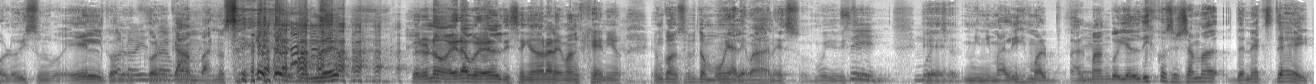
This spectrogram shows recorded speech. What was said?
o lo hizo él con, el canvas, no sé, ¿entendés? Pero no, era por él el diseñador alemán genio. Es un concepto muy alemán eso, muy eh, minimalismo al, mango. Y el disco se llama The Next Day.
